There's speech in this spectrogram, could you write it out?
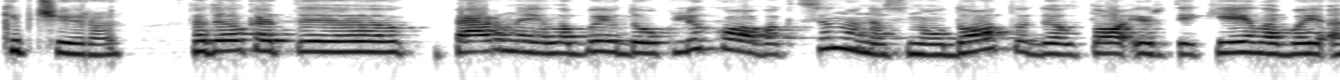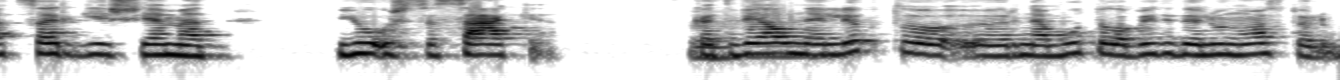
kaip čia yra? Todėl, kad e, pernai labai daug liko vakcinų nesunaudotų, dėl to ir tiekėjai labai atsargiai šiemet jų užsisakė, kad Mhm. vėl neliktų ir nebūtų labai didelių nuostolių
